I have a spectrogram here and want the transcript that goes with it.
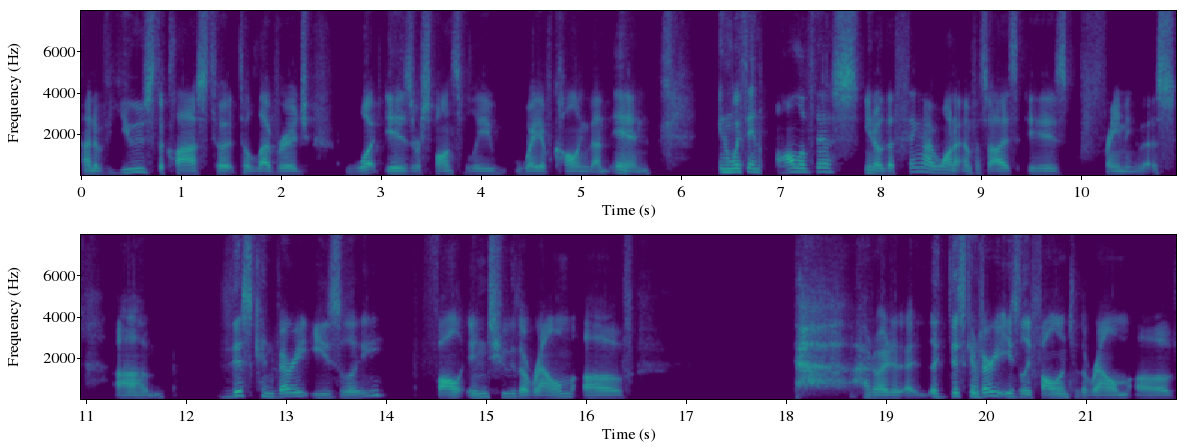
kind of use the class to, to leverage what is responsibly way of calling them in. And within all of this, you know, the thing I want to emphasize is framing this. Um, this can very easily fall into the realm of how do I like this can very easily fall into the realm of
